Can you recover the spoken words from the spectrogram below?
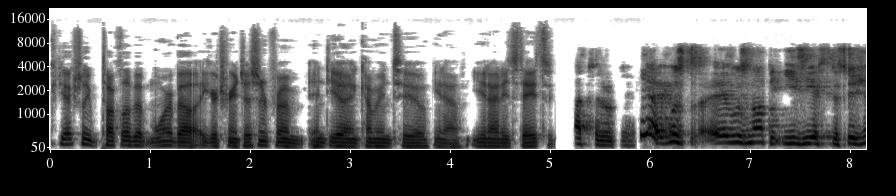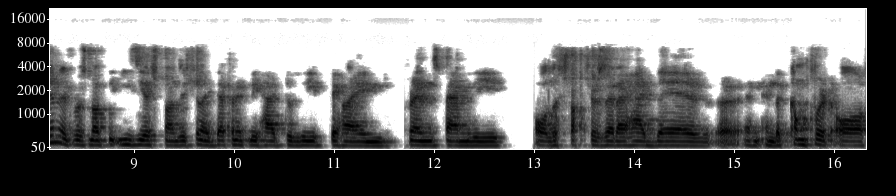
Could you actually talk a little bit more about your transition from India and coming to, you know, United States? Absolutely. Yeah, it was it was not the easiest decision. It was not the easiest transition. I definitely had to leave behind friends, family, all the structures that I had there, uh, and, and the comfort of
